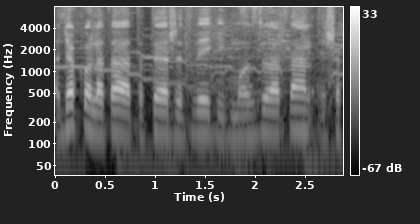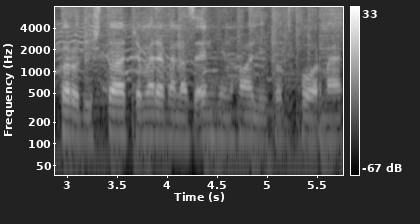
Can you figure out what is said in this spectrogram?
A gyakorlat alatt a törzsed végig mozdulatlan, és a karod is tartja mereven az enyhén hajlított formát.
